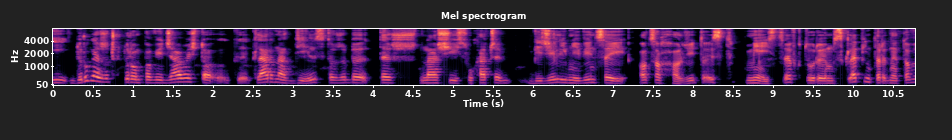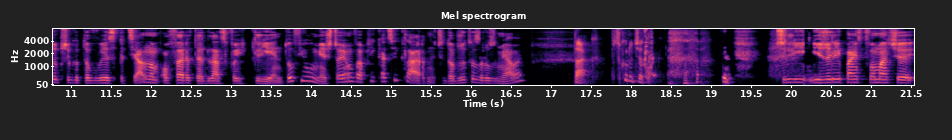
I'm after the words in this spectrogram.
I druga rzecz, którą powiedziałeś, to Klarna Deals, to żeby też nasi słuchacze wiedzieli mniej więcej o co chodzi, to jest miejsce, w którym sklep internetowy przygotowuje specjalną ofertę dla swoich klientów i umieszcza ją w aplikacji Klarny. Czy dobrze to zrozumiałem? Tak, w skrócie tak. Czyli jeżeli Państwo macie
